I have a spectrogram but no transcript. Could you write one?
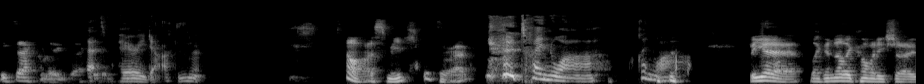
exactly. That's very dark, isn't it? Oh, a smidge. That's all right. Très noir. Très noir. but yeah, like another comedy show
